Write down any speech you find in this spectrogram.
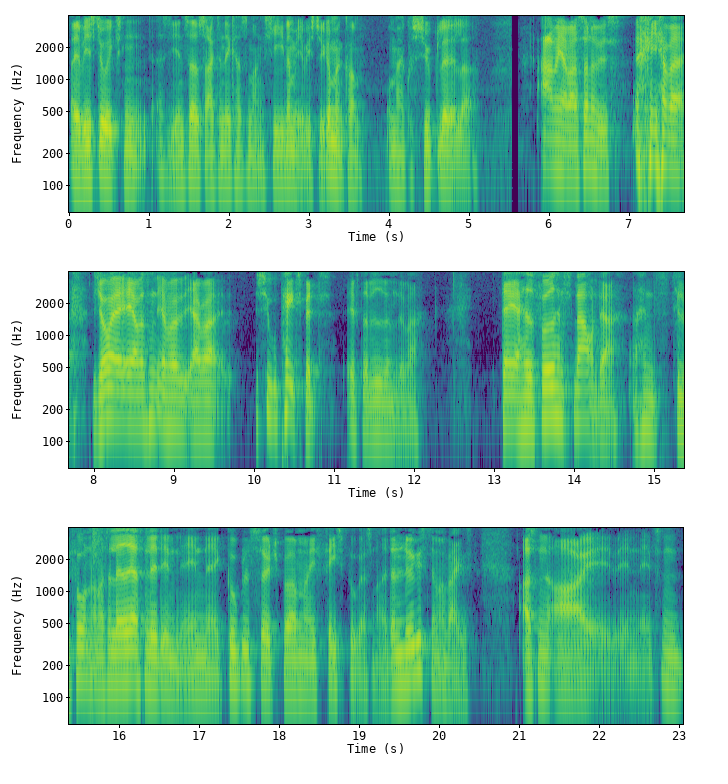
Og jeg vidste jo ikke sådan, altså Jens havde jo sagt, at han ikke havde så mange gener, men jeg vidste jo ikke, om man kom, om man kunne cykle eller... Ah, men jeg var så nervøs. jeg var, jo, jeg, jeg var sådan, jeg var, jeg var psykopatspændt efter at vide, hvem det var. Da jeg havde fået hans navn der, og hans telefonnummer, så lavede jeg sådan lidt en, en uh, Google search på ham i Facebook og sådan noget. Der lykkedes det mig faktisk og sådan, og øh, øh sådan,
